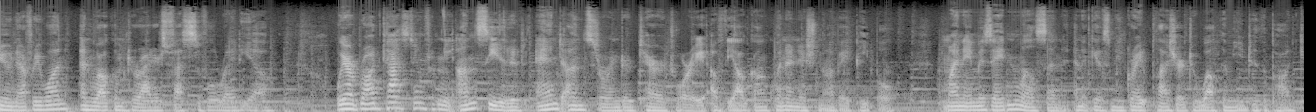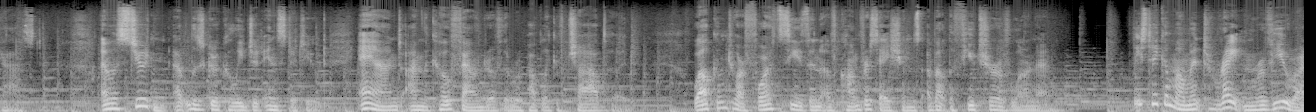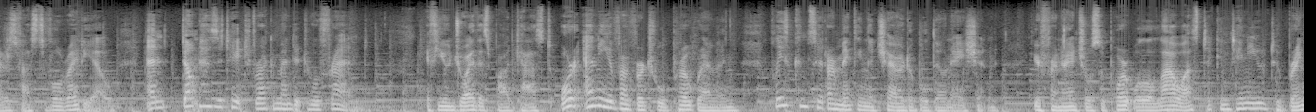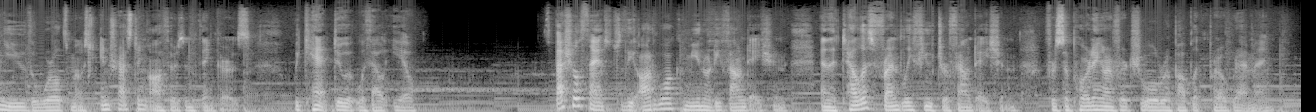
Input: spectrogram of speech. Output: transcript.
afternoon, everyone, and welcome to Writers Festival Radio. We are broadcasting from the unceded and unsurrendered territory of the Algonquin Anishinaabe people. My name is Aidan Wilson, and it gives me great pleasure to welcome you to the podcast. I'm a student at Lisgar Collegiate Institute, and I'm the co founder of the Republic of Childhood. Welcome to our fourth season of conversations about the future of learning. Please take a moment to rate and review Writers Festival Radio, and don't hesitate to recommend it to a friend. If you enjoy this podcast or any of our virtual programming, please consider making a charitable donation. Your financial support will allow us to continue to bring you the world's most interesting authors and thinkers. We can't do it without you. Special thanks to the Ottawa Community Foundation and the TELUS Friendly Future Foundation for supporting our Virtual Republic programming.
